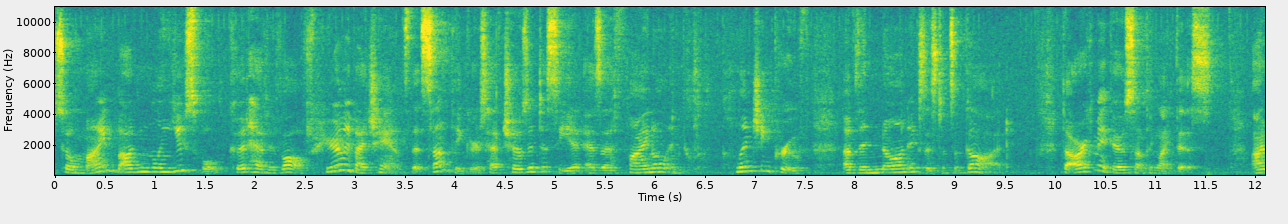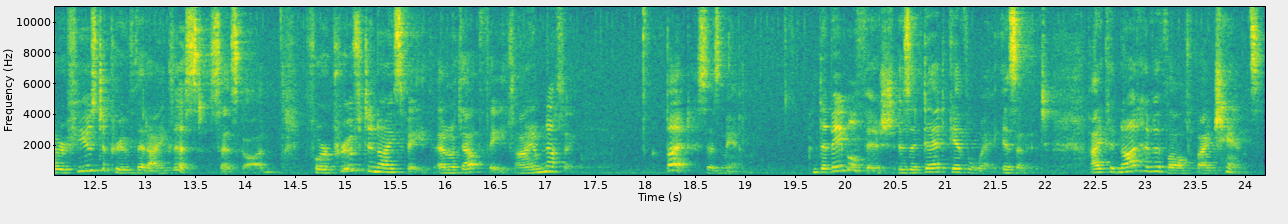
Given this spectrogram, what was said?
so mind-bogglingly useful could have evolved purely by chance that some thinkers have chosen to see it as a final and clinching proof of the non-existence of God. The argument goes something like this. I refuse to prove that I exist, says God, for proof denies faith, and without faith I am nothing. But, says man, the babelfish is a dead giveaway, isn't it? I could not have evolved by chance.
